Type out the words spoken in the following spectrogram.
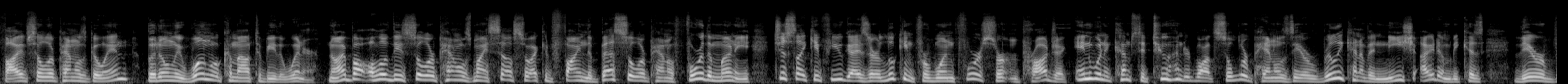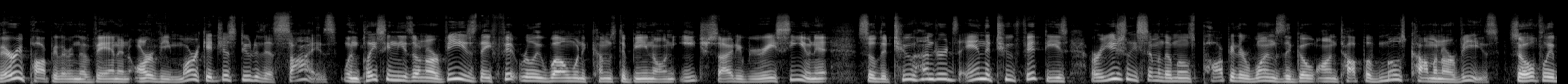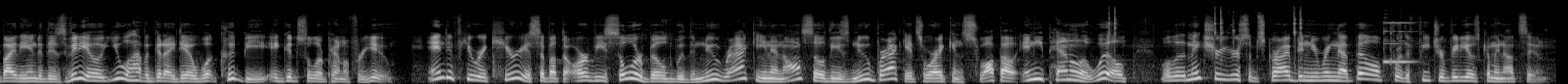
five solar panels go in, but only one will come out to be the winner. Now I bought all of these solar panels myself so I could find the best solar panel for the money, just like if you guys are looking for one for a certain project. And when it comes to 200 watt solar panels, they are really kind of a niche item because they are very popular in the van and RV market just due to the size. When placing these on RVs, they fit really well when it comes to being on each side of your AC unit. So the 200s and the 250s are usually some of the most popular ones that go on top of most common common RVs. So hopefully by the end of this video, you will have a good idea what could be a good solar panel for you. And if you were curious about the RV solar build with the new racking and also these new brackets where I can swap out any panel at will, well make sure you're subscribed and you ring that bell for the future videos coming out soon.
